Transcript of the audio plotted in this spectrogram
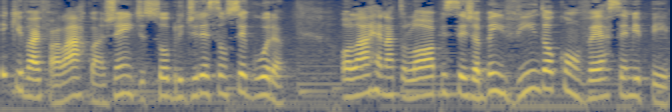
e que vai falar com a gente sobre direção segura. Olá, Renato Lopes, seja bem-vindo ao Conversa MP.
